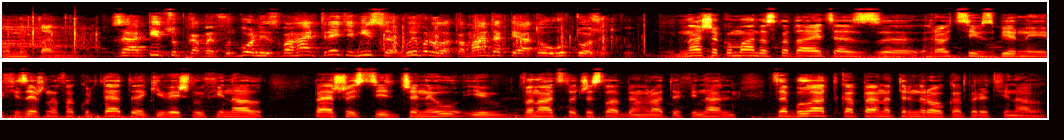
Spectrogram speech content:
моментально. За підсумками футбольних змагань третє місце вибрала команда п'ятого гуртожитку. Наша команда складається з гравців збірної фізичного факультету, які вийшли в фінал першості ЧНУ, і 12 числа будемо грати фінал. Це була така певна тренування перед фіналом.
